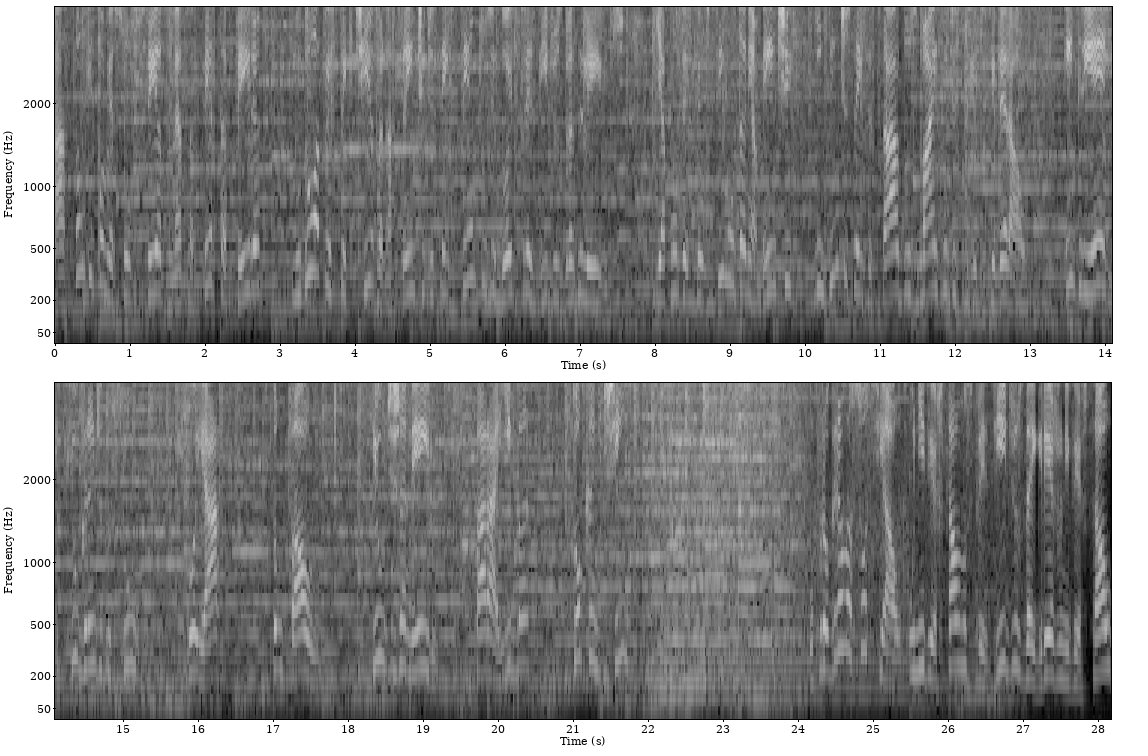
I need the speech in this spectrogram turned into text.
A ação que começou cedo nesta sexta-feira mudou a perspectiva na frente de 602 presídios brasileiros e aconteceu simultaneamente em 26 estados, mais no Distrito Federal. Entre eles, Rio Grande do Sul, Goiás, São Paulo, Rio de Janeiro, Paraíba, Tocantins. O Programa Social Universal nos Presídios da Igreja Universal,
